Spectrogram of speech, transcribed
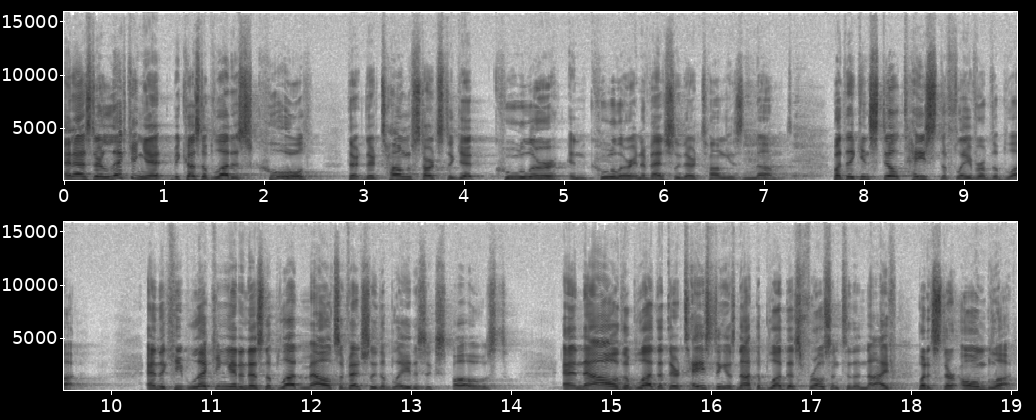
And as they're licking it, because the blood is cooled, their, their tongue starts to get cooler and cooler, and eventually their tongue is numbed. But they can still taste the flavor of the blood. And they keep licking it, and as the blood melts, eventually the blade is exposed. And now the blood that they're tasting is not the blood that's frozen to the knife, but it's their own blood.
